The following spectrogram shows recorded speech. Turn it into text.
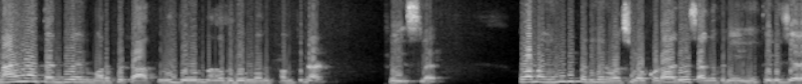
నాయన తండ్రి ఆయన మరొకటి ఆత్మను దేవుడు మన హృదయంలోనికి పంపినాడు. ప్రేస్లే రోమ ఎనిమిది పదిహేను వచనంలో కూడా అదే సంగతిని తెలియజే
